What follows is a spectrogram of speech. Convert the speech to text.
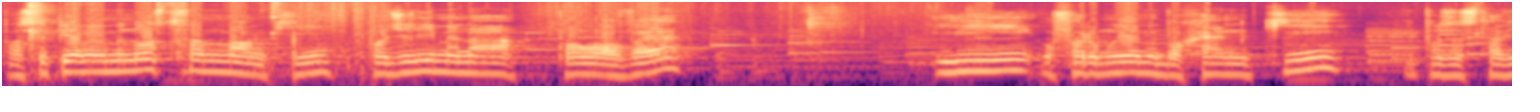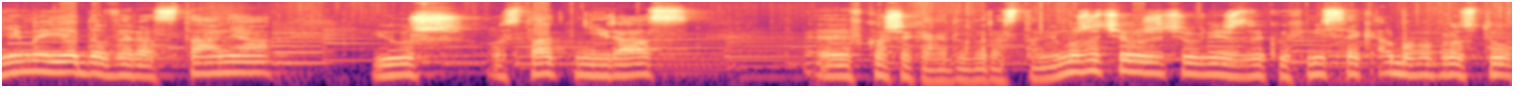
posypiemy mnóstwem mąki, podzielimy na połowę i uformujemy bochenki i pozostawimy je do wyrastania już ostatni raz e, w koszykach do wyrastania. Możecie użyć również zwykłych misek albo po prostu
